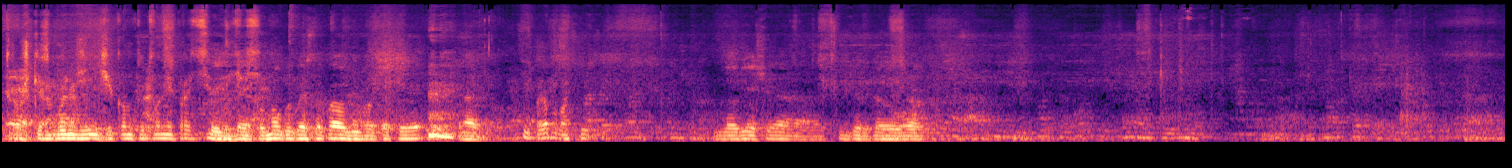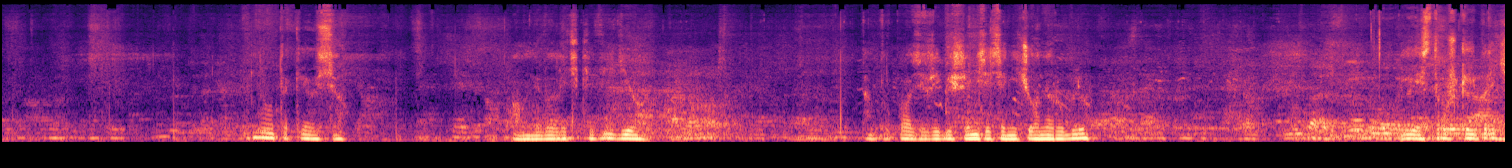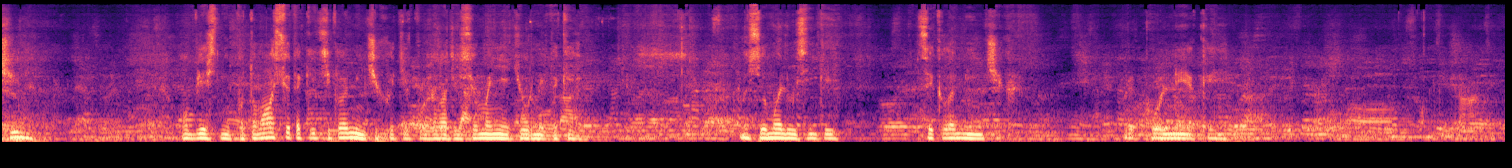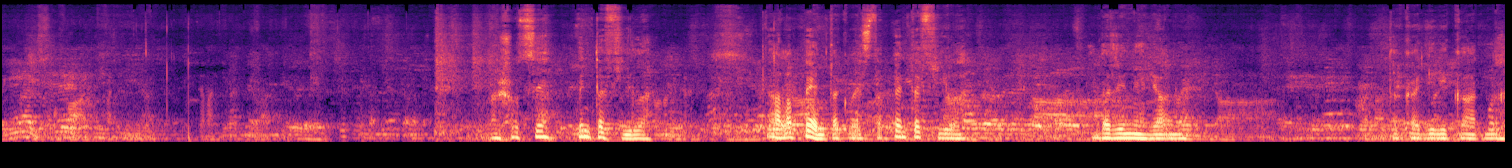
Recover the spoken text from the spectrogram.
Трошки з бонжинчиком тут вони Sì, працюють. beh, comunque questo qua ogni volta che eh, sì, poi dopo va su. lo riesce a chiudere dove vuole. Ну таке ось. о. Вам невеличке відео. Там по паузі вже більше місяця нічого не роблю. Трошки і причин. Об'ясню. Ось такий цикламінчик хотів показати. Ось мініатюрний такий. Ось малюсенький цикламінчик. Прикольний який. А що це? Пентафіла. А, ла пента questa, пентафіла. Даже не гляну. Така делікатна.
